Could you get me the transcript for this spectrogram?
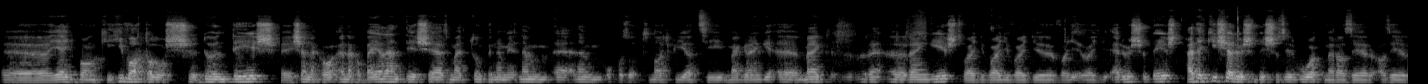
uh, jegybanki hivatalos döntés, és ennek a, ennek a bejelentése, ez már tulajdonképpen nem, nem, nem okozott nagy piaci megrenge, megrengést, vagy, vagy, vagy, vagy, vagy erősödést. Hát egy kis erősödés azért volt, mert azért, azért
